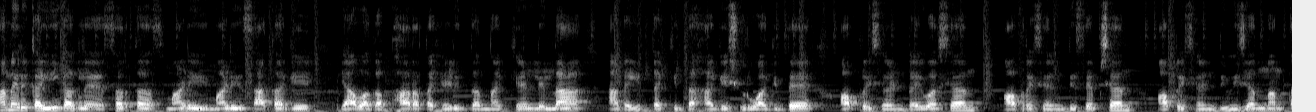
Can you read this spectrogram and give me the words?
ಅಮೆರಿಕ ಈಗಾಗಲೇ ಸರ್ಕಸ್ ಮಾಡಿ ಮಾಡಿ ಸಾಕಾಗಿ ಯಾವಾಗ ಭಾರತ ಹೇಳಿದ್ದನ್ನು ಕೇಳಲಿಲ್ಲ, ಆಗ ಇದ್ದಕ್ಕಿದ್ದ ಹಾಗೆ ಶುರುವಾಗಿದ್ದೆ. Operation diversion, operation deception, operation division ಅಂತ.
